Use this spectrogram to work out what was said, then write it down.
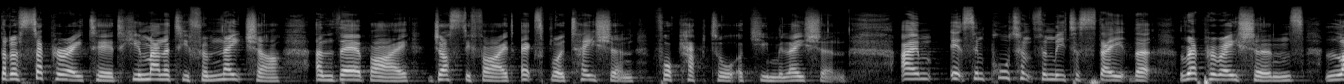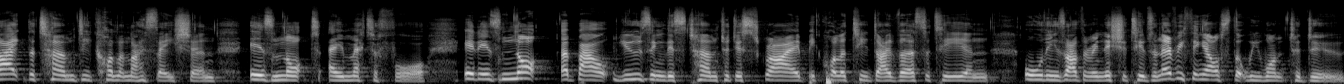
that have separated humanity from nature and thereby justified exploitation for capital accumulation. I'm, it's important for me to state that reparations, like the term decolonization, is not a metaphor. It is not about using this term to describe equality, diversity, and all these other initiatives and everything else that we want to do.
